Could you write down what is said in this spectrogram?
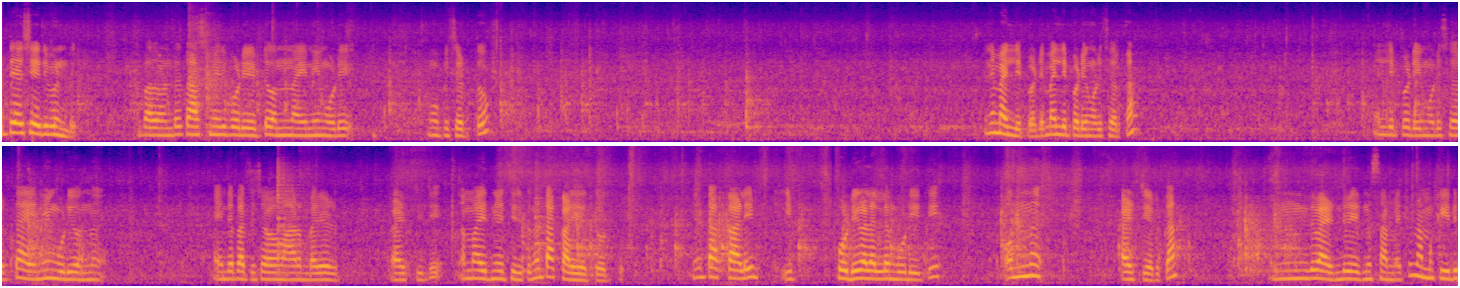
അത്യാവശ്യം എരിവുണ്ട്. അപ്പോൾ അതുകൊണ്ട് കാശ്മീരി പൊടി ഇട്ട് ഒന്ന് അതിനെയും കൂടി മൂപ്പിച്ചെടുത്തു. ഇനി മല്ലിപ്പൊടി. മല്ലിപ്പൊടിയും കൂടി ചേർക്കാം. മല്ലിപ്പൊടിയും കൂടി ചേർത്ത് അതിനെയും കൂടി ഒന്ന് അതിന്റെ പച്ചച്ചവ മാറും വരെ വഴിച്ചിട്ട് നമ്മൾ അരിഞ്ഞ് വെച്ചിരിക്കുന്ന തക്കാളി ചേർത്ത് കൊടുത്തു. ഇനി തക്കാളിയും പൊടികളെല്ലാം കൂടിയിട്ട് ഒന്ന് അഴിച്ചെടുക്കാം. ഇത് വഴണ്ട് വരുന്ന സമയത്ത് നമുക്ക് ഇത്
